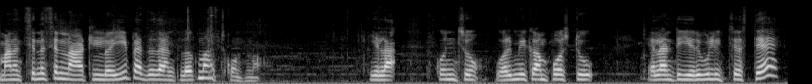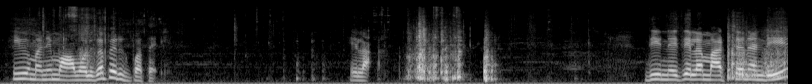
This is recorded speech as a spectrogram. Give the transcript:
మనం చిన్న చిన్న ఆటల్లో పెద్ద దాంట్లోకి మార్చుకుంటున్నాం. ఇలా కొంచెం వర్మీ కంపోస్టు ఇలాంటి ఎరువులు ఇచ్చేస్తే ఇవి మనీ మామూలుగా పెరిగిపోతాయి. ఇలా. దీన్ని అయితే ఇలా మార్చానండి.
